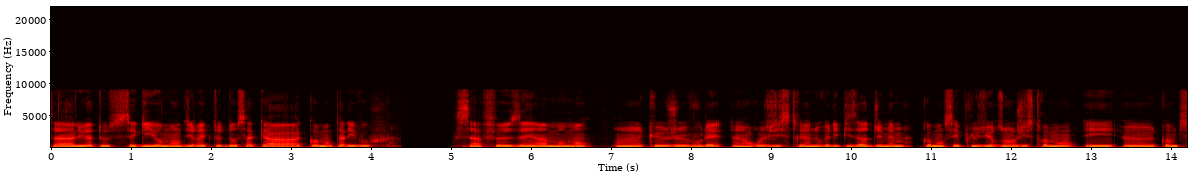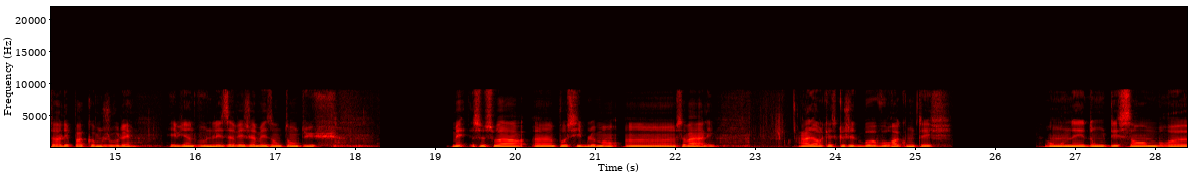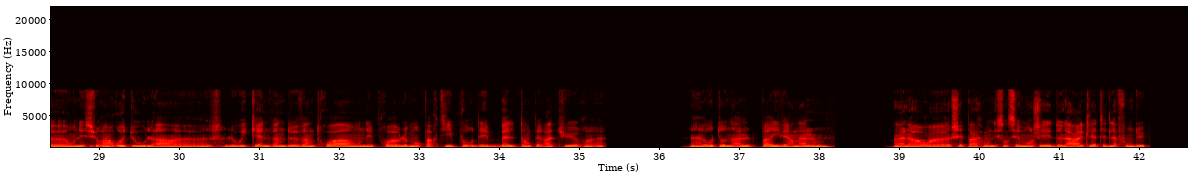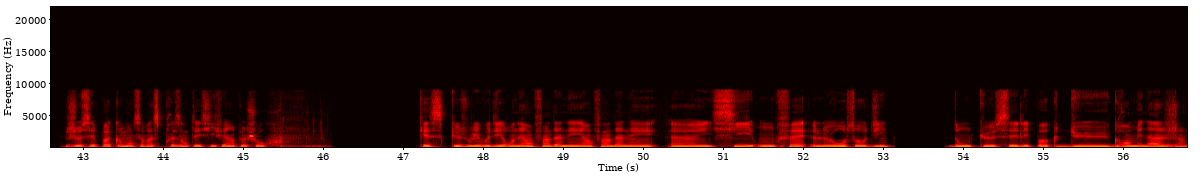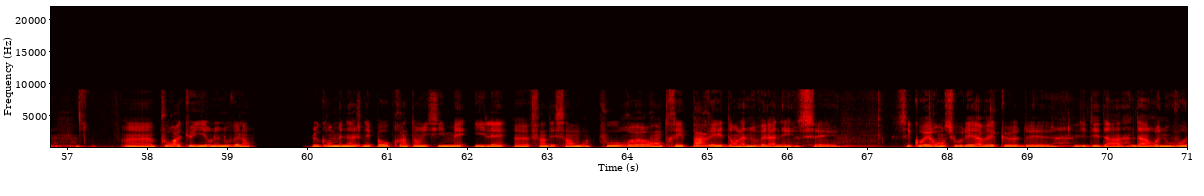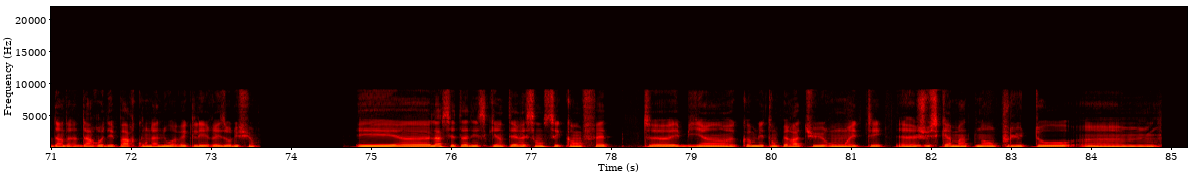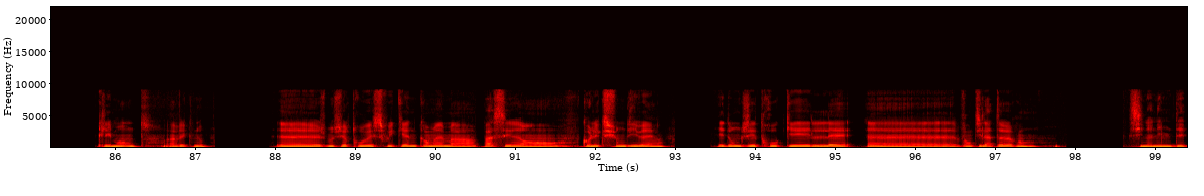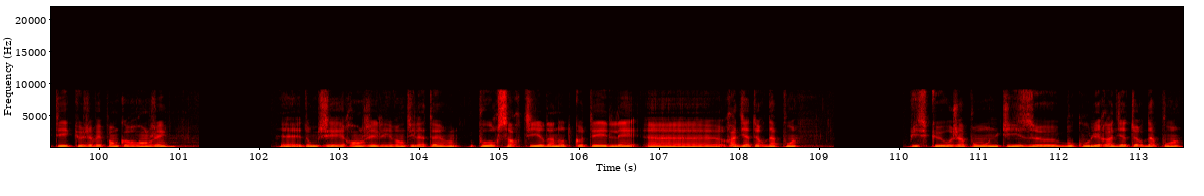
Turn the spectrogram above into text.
Salut à tous, c'est Guillaume en direct d'Osaka. Comment allez-vous? Ça faisait un moment euh, que je voulais enregistrer un nouvel épisode. J'ai même commencé plusieurs enregistrements et euh, comme ça allait pas comme je voulais, eh bien vous ne les avez jamais entendus. Mais ce soir, euh, possiblement, ça va aller. Alors, qu'est-ce que j'ai de beau à vous raconter? On est donc décembre, euh, on est sur un redout là, euh, le week-end 22-23, on est probablement parti pour des belles températures euh, automnales, pas hivernales. Alors, je sais pas, on est censé manger de la raclette et de la fondue. Je sais pas comment ça va se présenter s'il fait un peu chaud. Qu'est-ce que je voulais vous dire? On est en fin d'année. En fin d'année, ici, on fait le haut saudi donc euh, c'est l'époque du grand ménage euh, pour accueillir le nouvel an. Le grand ménage n'est pas au printemps ici, mais il est euh, fin décembre pour rentrer paré dans la nouvelle année. C'est c'est cohérent, si vous voulez, avec l'idée d'un renouveau, d'un redépart qu'on a, nous, avec les résolutions. Et là, cette année, ce qui est intéressant, c'est qu'en fait, euh, eh bien, euh, comme les températures ont été euh, jusqu'à maintenant plutôt clémentes avec nous, je me suis retrouvé ce week-end quand même à passer en collection d'hiver. Et donc j'ai troqué les ventilateurs, synonyme d'été, que j'avais pas encore rangé, donc j'ai rangé les ventilateurs pour sortir d'un autre côté les euh, radiateurs d'appoint. Puisque au Japon on utilise euh, beaucoup les radiateurs d'appoint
